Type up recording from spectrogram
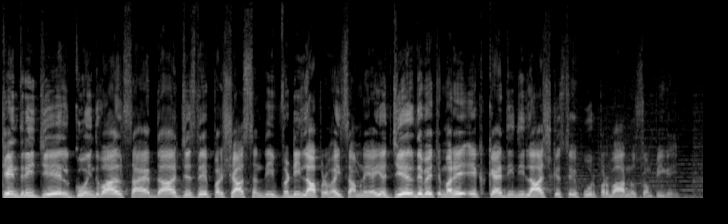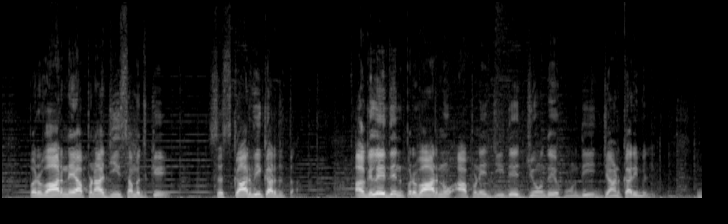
ਕੇਂਦਰੀ ਜੇਲ੍ਹ ਗੋਇੰਦਵਾਲ ਸਾਹਿਬ ਦਾ ਜਿਸ ਦੇ ਪ੍ਰਸ਼ਾਸਨ ਦੀ ਵੱਡੀ ਲਾਪਰਵਾਹੀ ਸਾਹਮਣੇ ਆਈ ਹੈ। ਜੇਲ੍ਹ ਦੇ ਵਿੱਚ ਮਰੇ ਇੱਕ ਕੈਦੀ ਦੀ ਲਾਸ਼ ਕਿਸੇ ਹੋਰ ਪਰਿਵਾਰ ਨੂੰ ਸੌਂਪੀ ਗਈ। ਪਰਿਵਾਰ ਨੇ ਆਪਣਾ ਜੀ ਸਮਝ ਕੇ ਸੰਸਕਾਰ ਵੀ ਕਰ ਦਿੱਤਾ। ਅਗਲੇ ਦਿਨ ਪਰਿਵਾਰ ਨੂੰ ਆਪਣੇ ਜੀ ਦੇ ਜਿਉਂਦੇ ਹੋਣ ਦੀ ਜਾਣਕਾਰੀ ਮਿਲੀ।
